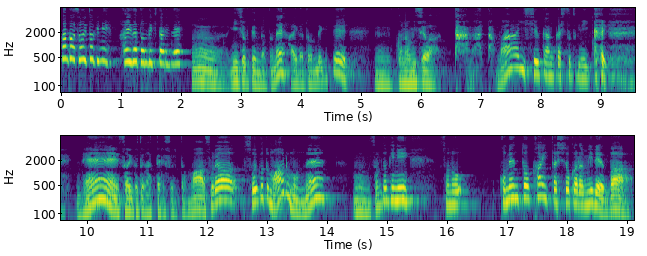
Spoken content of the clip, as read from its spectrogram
なんかそういう時に灰が飛んできたりね。うん。飲食店だとね、灰が飛んできて、うん、この店はたまたま一週間か一月に一回、ねえ、そういうことがあったりすると、まあ、それは、そういうこともあるもんね。うん。その時に、その、コメントを書いた人から見れば、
